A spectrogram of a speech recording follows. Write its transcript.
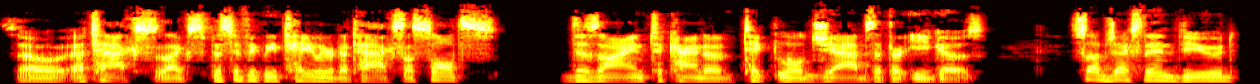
So attacks, like specifically tailored attacks, assaults designed to kind of take little jabs at their egos. Subjects then viewed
